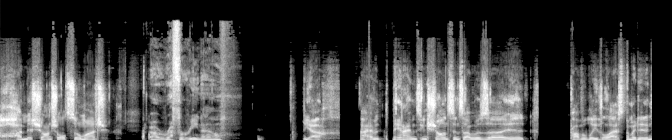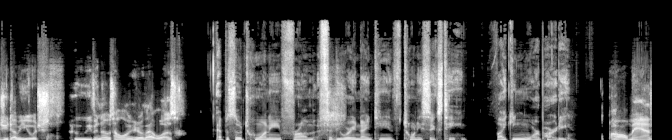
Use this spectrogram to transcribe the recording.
Oh, I miss Sean Schultz so much. a referee now. Yeah, I haven't. Man, I haven't seen Sean since I was uh, at probably the last time I did NGW, which who even knows how long ago that was. Episode 20 from February 19th, 2016, Viking War Party. Oh man,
